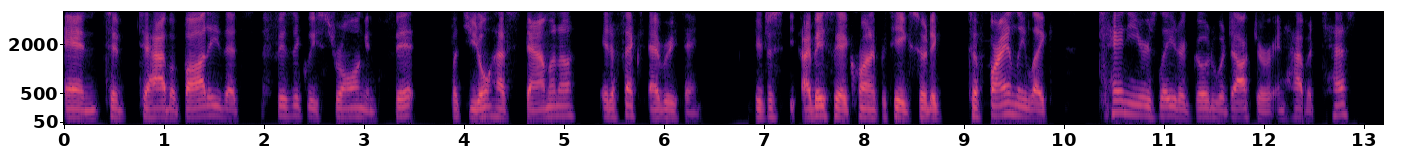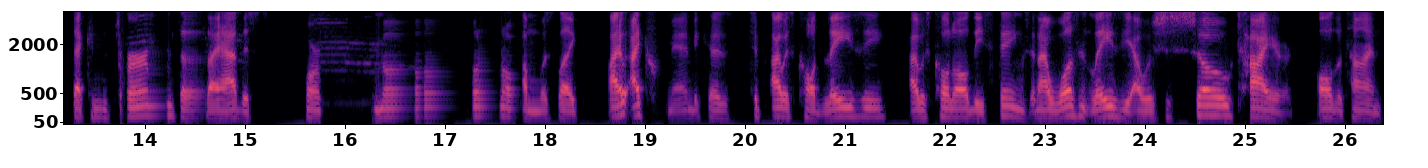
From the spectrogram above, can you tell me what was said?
And to, to have a body that's physically strong and fit, but you don't have stamina, it affects everything you're just i basically had chronic fatigue. So to to finally like 10 years later go to a doctor and have a test that confirms that i have this hormonal problem was like i i man because to, i was called lazy. I was called all these things and i wasn't lazy. I was just so tired all the time.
